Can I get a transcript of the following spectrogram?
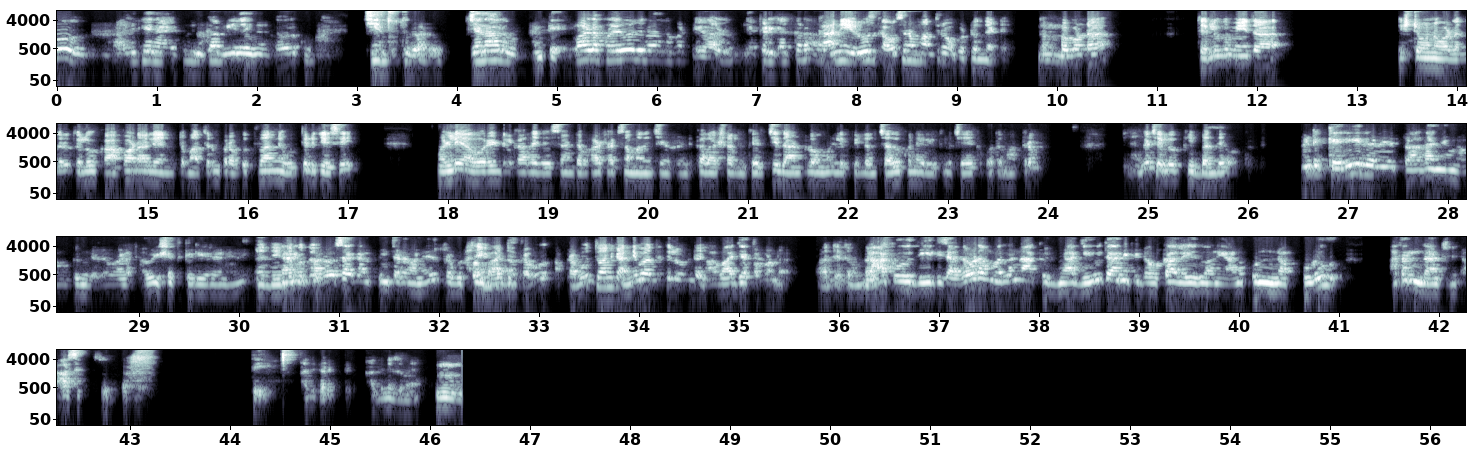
రాజకీయ నాయకులు ఇంకా వీలైనంత వరకు చీల్చుతున్నాడు. జనాలు అంటే వాళ్ళ ప్రయోజనాలను బట్టి వాళ్ళు ఎక్కడికక్కడ కానీ ఈ రోజుకి అవసరం మాత్రం ఒకటి ఉందండి. తప్పకుండా తెలుగు మీద ఇష్టం ఉన్న వాళ్ళందరూ తెలుగు కాపాడాలి అంటే మాత్రం ప్రభుత్వాన్ని ఒత్తిడి చేసి మళ్ళీ ఆ ఓరియంటల్ కాలేజెస్ అంటే భాషకు సంబంధించినటువంటి కళాశాలను తెరిచి దాంట్లో మళ్ళీ పిల్లలు చదువుకునే రీతిలో చేయకపోతే మాత్రం నిజంగా తెలుగుకి ఇబ్బంది. అంటే కెరీర్ అనేది ప్రాధాన్యంగా ఉంటుంది కదా వాళ్ళ భవిష్యత్ కెరీర్ అనేది. భరోసా కల్పించడం అనేది ప్రభుత్వం బాధ్యత. ప్రభు- ప్రభుత్వానికి అన్ని బాధ్యతలు ఉంటాయి. ఆ బాధ్యత తప్పకుండా. బాధ్యత నాకు ఇది చదవడం వల్ల నాకు నా జీవితానికి డోకా లేదు అని అనుకున్నప్పుడు అతను దాంట్లో ఆసక్తి చూపుతాడు. అది కరెక్ట్. అది నిజమే.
